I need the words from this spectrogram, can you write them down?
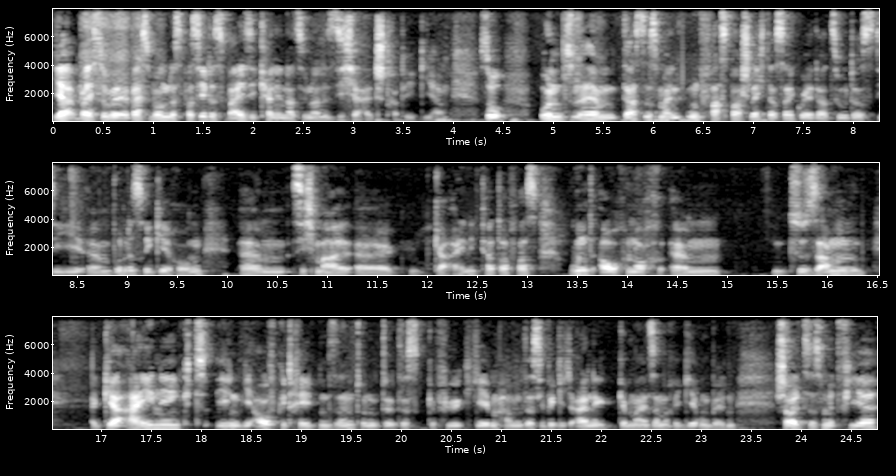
ja, weißt du, weißt du, warum das passiert ist? Weil sie keine nationale Sicherheitsstrategie haben. So, und ähm, das ist mein unfassbar schlechter Segway dazu, dass die ähm, Bundesregierung ähm, sich mal äh, geeinigt hat auf was und auch noch ähm, zusammen geeinigt irgendwie aufgetreten sind und das Gefühl gegeben haben, dass sie wirklich eine gemeinsame Regierung bilden. Scholz ist mit vier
